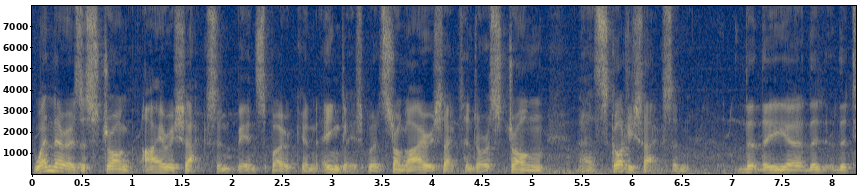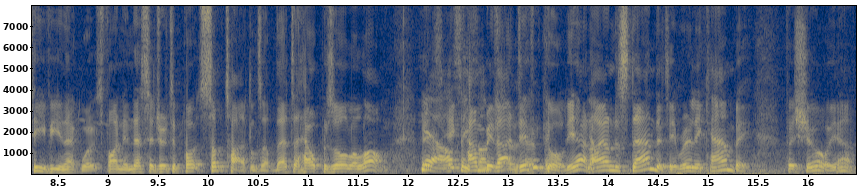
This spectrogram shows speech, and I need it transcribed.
when there is a strong Irish accent being spoken, English, but a strong Irish accent or a strong uh, Scottish accent, that the, uh, the the TV networks find it necessary to put subtitles up there to help us all along. Yeah, I'll it can be that difficult. Yeah, and yeah. I understand it. It really can be, for sure. Yeah.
